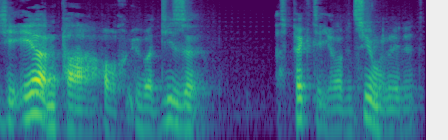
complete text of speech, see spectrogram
je eher ein Paar auch über diese Aspekte ihrer Beziehung redet,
